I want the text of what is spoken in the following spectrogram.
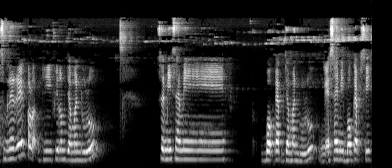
sebenarnya kalau di film zaman dulu semi semi bokep zaman dulu nggak semi bokep sih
